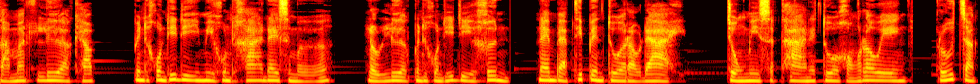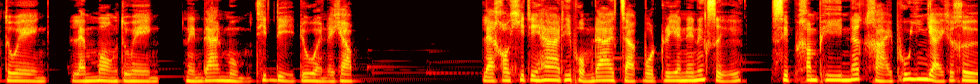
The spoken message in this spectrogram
สามารถเลือกครับ เป็นคนที่ดีมีคุณค่าได้เสมอ เราเลือกเป็นคนที่ดีขึ้น ในแบบที่เป็นตัวเราได้ จงมีศรัทธาในตัวของเราเอง รู้จักตัวเองและมองตัวเองในด้านมุมที่ดีด้วยนะครับ และข้อคิดที่ 5 ที่ผมได้จากบทเรียนในหนังสือ 10คัมภีร์นักขายผู้ยิ่งใหญ่ก็คือ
